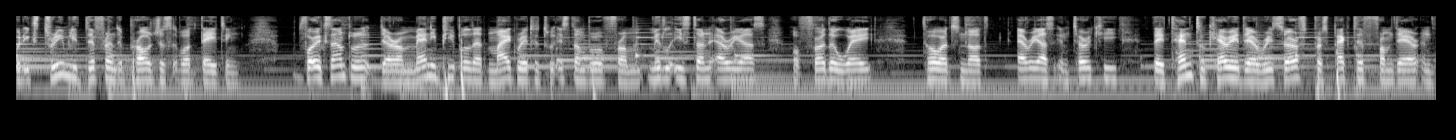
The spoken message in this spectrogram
with extremely different approaches about dating. For example, there are many people that migrated to Istanbul from Middle Eastern areas or further away towards north areas in Turkey they tend to carry their reserved perspective from there and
